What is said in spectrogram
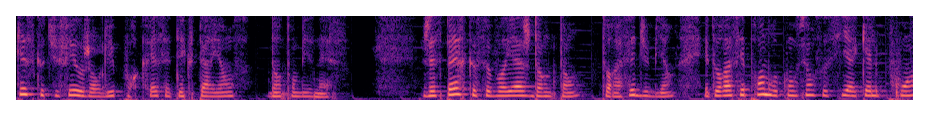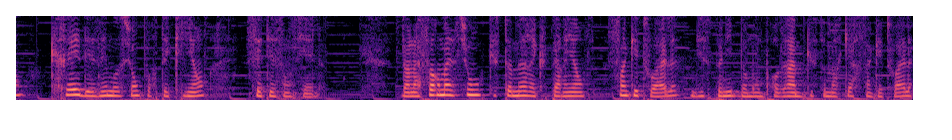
Qu'est-ce que tu fais aujourd'hui pour créer cette expérience dans ton business? J'espère que ce voyage dans le temps t'aura fait du bien et t'aura fait prendre conscience aussi à quel point créer des émotions pour tes clients c'est essentiel. Dans la formation Customer Experience 5 étoiles, disponible dans mon programme Customer Care 5 étoiles,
